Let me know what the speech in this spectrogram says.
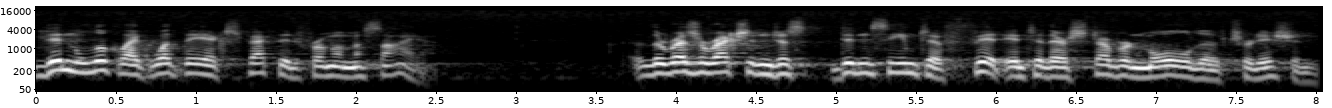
didn't look like what they expected from a Messiah. The resurrection just didn't seem to fit into their stubborn mold of tradition.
